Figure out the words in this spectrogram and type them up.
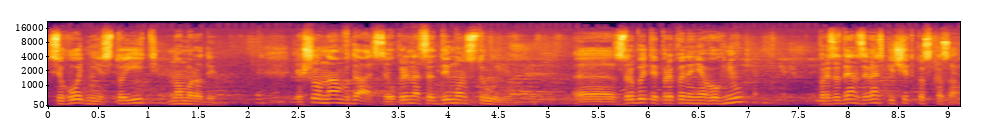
сьогодні стоїть номер один. Якщо нам вдасться, Україна це демонструє, е, зробити припинення вогню, президент Зеленський чітко сказав,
